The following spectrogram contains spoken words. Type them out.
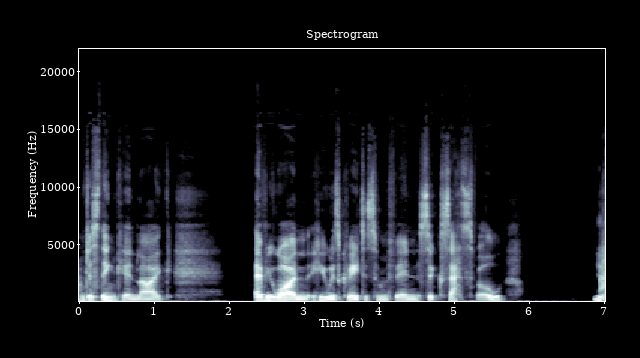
I'm just thinking like everyone who has created something successful Yes.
